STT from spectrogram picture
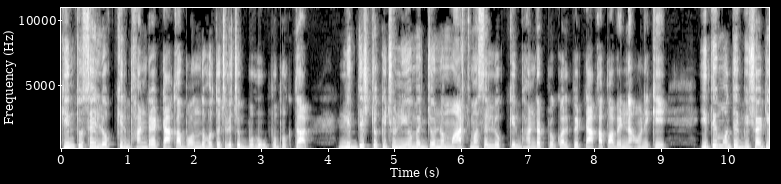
কিন্তু সেই লক্ষ্মীর ভাণ্ডারের টাকা বন্ধ হতে চলেছে বহু উপভোক্তার। নির্দিষ্ট কিছু নিয়মের জন্য মার্চ মাসে লক্ষ্মীর ভাণ্ডার প্রকল্পের টাকা পাবেন না অনেকে। ইতিমধ্যে বিষয়টি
